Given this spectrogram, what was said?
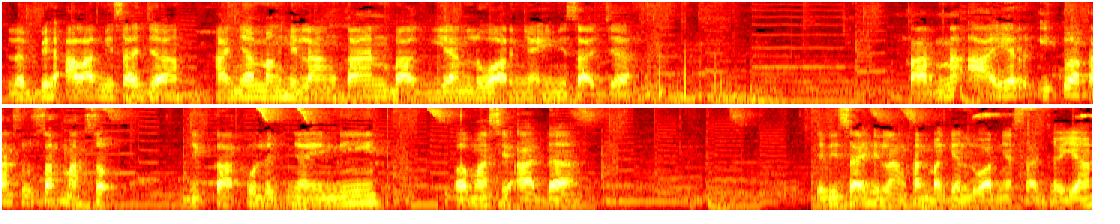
lebih alami saja, hanya menghilangkan bagian luarnya ini saja. Karena air itu akan susah masuk jika kulitnya ini uh, masih ada. Jadi saya hilangkan bagian luarnya saja ya.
